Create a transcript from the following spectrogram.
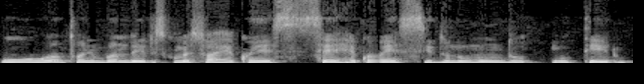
o Antônio Bandeiras começou a reconhecer, ser reconhecido no mundo inteiro.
